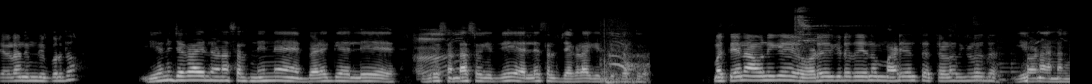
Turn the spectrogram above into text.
ಜಗಳ ನಿಮ್ದು ಇಬ್ಬರದು ಏನು ಜಗಳ ಇಲ್ಲ ಅಣ್ಣ ಸ್ವಲ್ಪ ನಿನ್ನೆ ಬೆಳಗ್ಗೆ ಅಲ್ಲಿ ಇಬ್ರು ಸಂಡಾಸ್ ಹೋಗಿದ್ವಿ ಅಲ್ಲೇ ಸ್ವಲ್ಪ ಜಗಳ ಆಗಿತ್ತು ಇಬ್ಬರದು ಮತ್ತೇನ ಅವನಿಗೆ ಒಡೆದ್ ಗಿಡದ ಏನೋ ಮಾಡಿ ಅಂತ ತೆಳದ್ ಗಿಡದ? ಅಣ್ಣ ನಮ್ಮ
